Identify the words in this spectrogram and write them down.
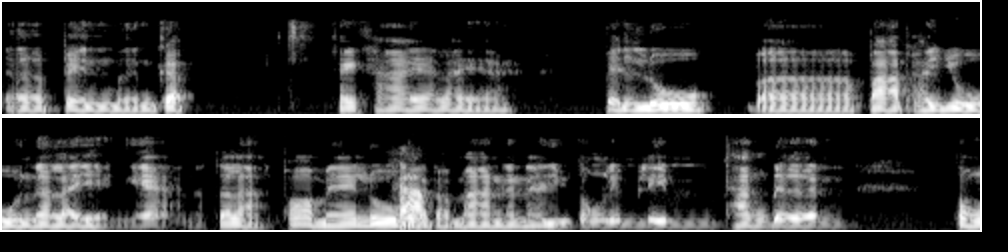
เอ่อเป็นเหมือนกับคล้ายๆอะไรอะเป็นรูปเอ่อปลาพายูนอะไรอย่างเงี้ยตลาดพ่อแม่ลูกครัอะบไรประมาณนั้นนะอยู่ตรงริมๆทางเดิน ตรง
